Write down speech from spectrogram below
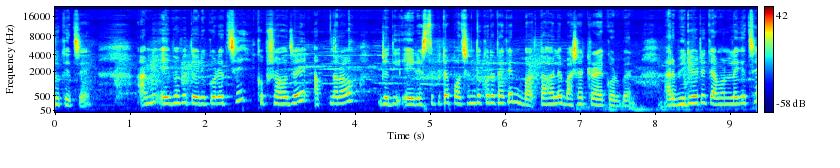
ঢুকেছে। আমি এইভাবে তৈরি করেছি, খুব সহজেই আপনারাও যদি এই রেসিপিটা পছন্দ করে থাকেন তাহলে বাসায় ট্রাই করবেন। আর ভিডিওটি কেমন লেগেছে,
